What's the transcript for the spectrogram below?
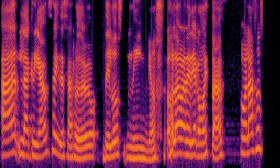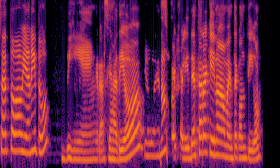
a la crianza y desarrollo de los niños. Hola Valeria, ¿cómo estás? Hola Suset, ¿todo bien y tú? Bien, gracias a Dios. Qué bueno. Súper feliz de estar aquí nuevamente contigo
